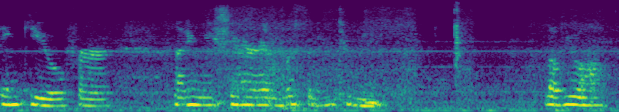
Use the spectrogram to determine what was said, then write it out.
Thank you for letting me share and listening to me. Love you all.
